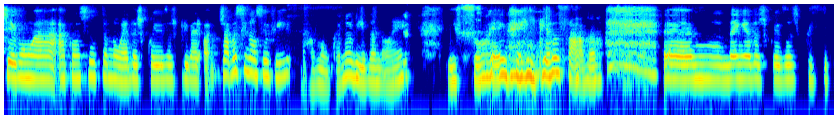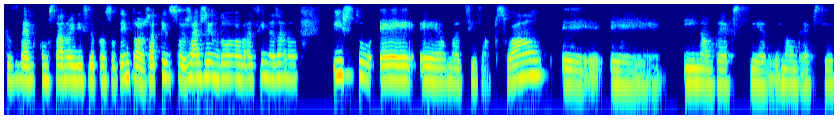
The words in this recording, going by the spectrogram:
chegam à, à consulta, não é das coisas primeiras, olha, já vacinou o seu filho? Não, nunca na vida, não é? Isso é, é impensável. Um, nem é das coisas que se, que se deve começar no início da consulta. Então, já pensou, já agendou a vacina, já não. Isto é, é uma decisão pessoal, é, é e não deve ser, não deve ser,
